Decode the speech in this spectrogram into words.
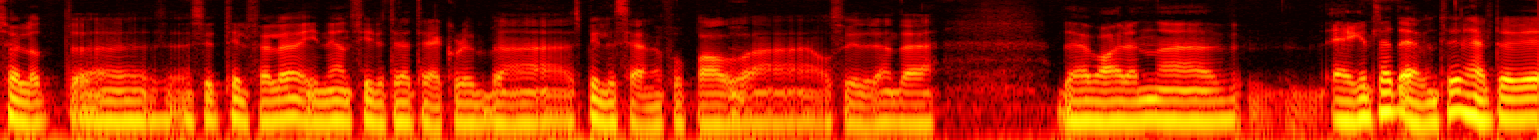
Sørloth uh, sitt tilfelle inn i en 4-3-3-klubb, uh, spille seniorfotball uh, osv. Det, det var en, uh, egentlig et eventyr, helt til, vi,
